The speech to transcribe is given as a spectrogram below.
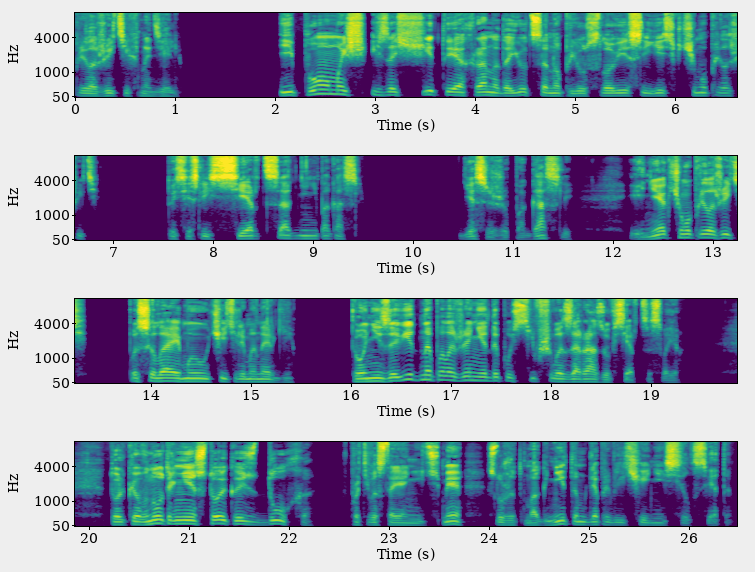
приложить их на деле. И помощь, и защита, и охрана даются, но при условии, если есть к чему приложить, то есть если сердце огни не погасли. Если же погасли, и не к чему приложить посылаемую учителем энергии, то незавидно положение допустившего заразу в сердце свое. Только внутренняя стойкость духа в противостоянии тьме служит магнитом для привлечения сил света.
